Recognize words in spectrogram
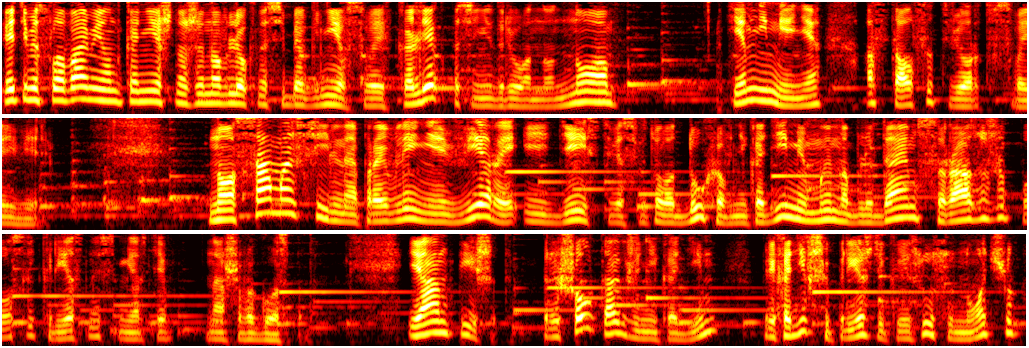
Этими словами он, конечно же, навлек на себя гнев своих коллег по Синедриону, но, тем не менее, остался тверд в своей вере. Но самое сильное проявление веры и действия Святого Духа в Никодиме мы наблюдаем сразу же после крестной смерти нашего Господа. Иоанн пишет, «Пришел также Никодим, приходивший прежде к Иисусу ночью,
